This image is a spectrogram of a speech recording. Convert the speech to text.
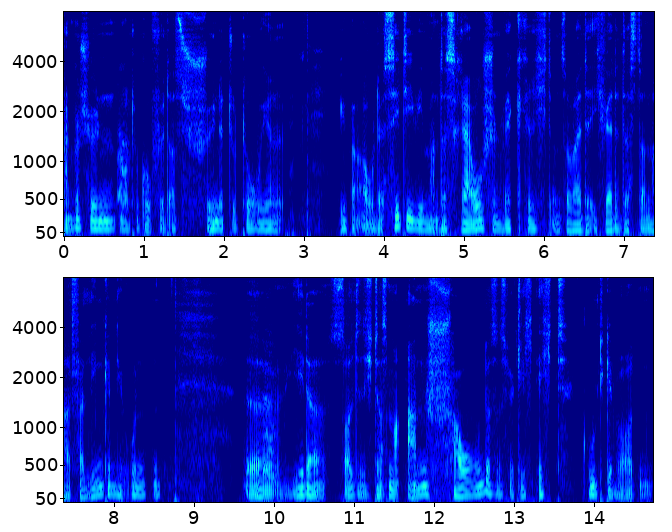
Dankeschön, Motoko, für das schöne Tutorial über Outer City, wie man das Rauschen wegkriegt und so weiter. Ich werde das dann mal verlinken hier unten. Äh, jeder sollte sich das mal anschauen. Das ist wirklich echt gut geworden.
